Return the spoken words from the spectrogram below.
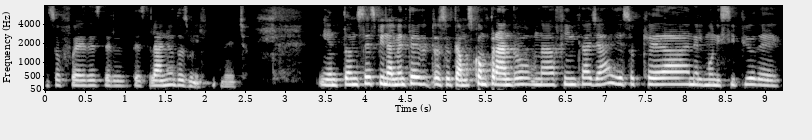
Eso fue desde el, desde el año 2000, de hecho. Y entonces finalmente resultamos comprando una finca allá y eso queda en el municipio de,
